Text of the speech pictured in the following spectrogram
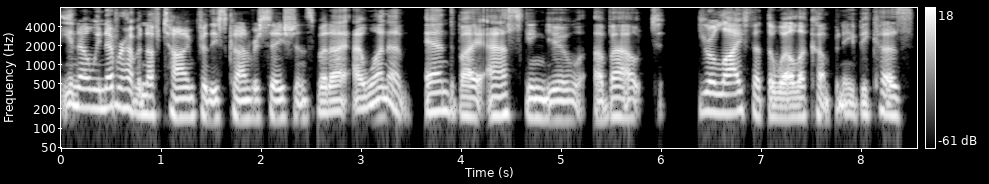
You know, we never have enough time for these conversations, but I, I want to end by asking you about your life at the Wella Company because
